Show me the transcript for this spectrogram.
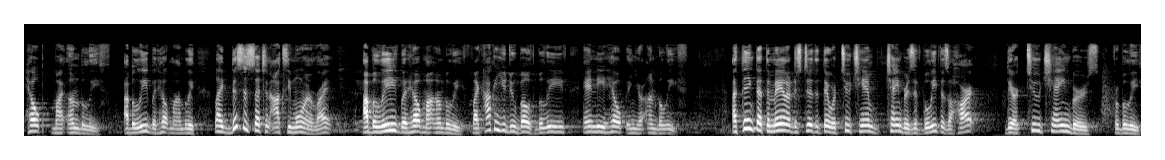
help my unbelief. I believe, but help my unbelief. Like, this is such an oxymoron, right? I believe, but help my unbelief. Like, how can you do both, believe and need help in your unbelief? I think that the man understood that there were two cham- chambers. If belief is a heart, there are two chambers for belief.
